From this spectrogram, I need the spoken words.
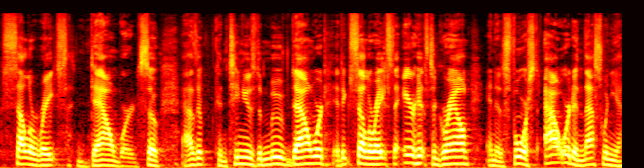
accelerates downward. So as it continues to move downward, it accelerates, the air hits the ground and is forced outward, and that's when you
